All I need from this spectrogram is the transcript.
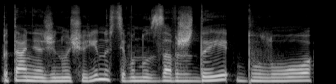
питання жіночої рівності воно завжди було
